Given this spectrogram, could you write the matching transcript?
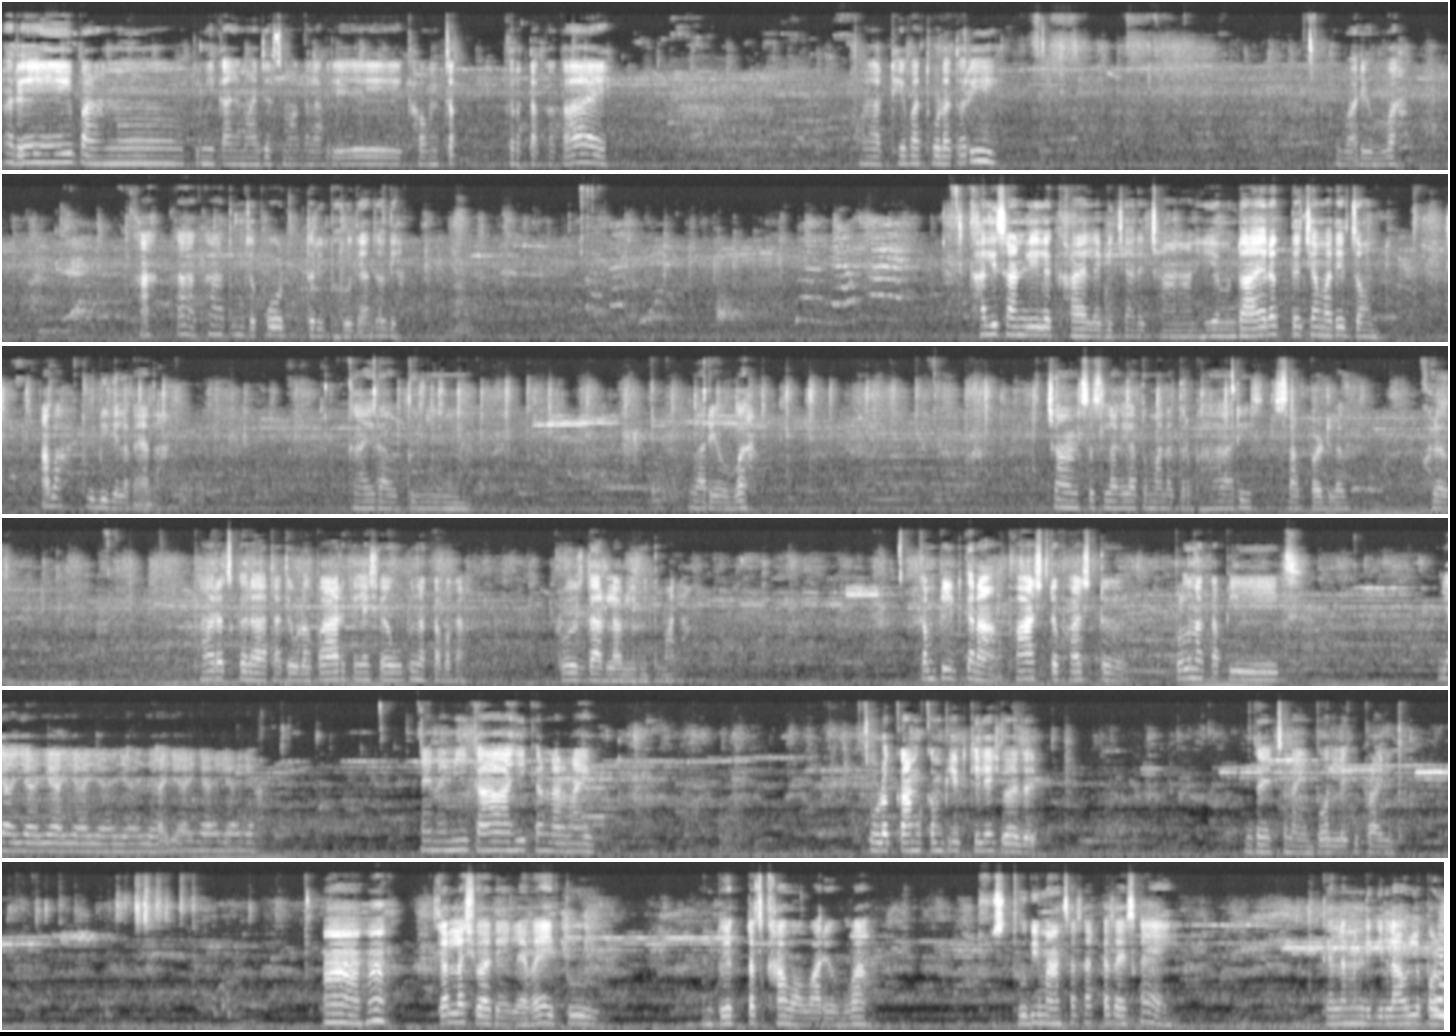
अरे बाळांनो तुम्ही काय माझ्याच मागं लागले? खाऊन चक करता का काय? मला ठेवा थोडा तरी. वा रे वा. खा खा खा तुमचं पोट तरी भरू द्या जाऊ द्या. खाली सांडलेलं खायला बिचारे छान. आणि हे डायरेक्ट त्याच्यामध्येच जाऊन आबा तू बी गेला काय आता? काय राव तुम्ही अरे वा. चान्सच लागला तुम्हाला तर भारी सापडलं खळं फारच करा आता तेवढं पार केल्याशिवाय उठू नका बघा. रोजदार लावले मी तुम्हाला. कंप्लीट करा. फास्ट फास्ट पळू नका प्लीज या या या या या या या या या या या नाही नाही मी काही करणार नाही थोडं काम कंप्लीट केल्याशिवाय जाय जायचं नाही. बोललं की पाहिजे हां हां त्याला शिवाय द्यायला बाई तू. आणि तू एकटाच खावा वा रे वा. तू बी माणसासारखाच आहेस काय? त्याला म्हणले की लावलं पडू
